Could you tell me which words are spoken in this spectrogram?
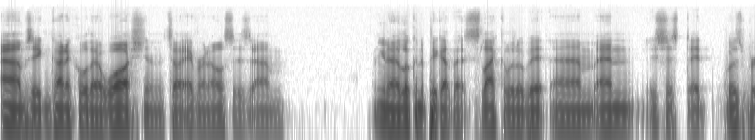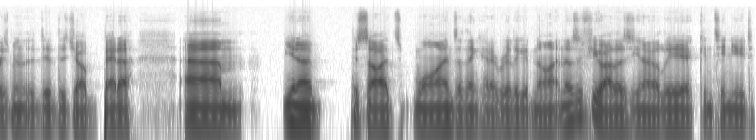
Um, so you can kind of call that a wash, and so everyone else is, um, you know, looking to pick up that slack a little bit. Um, and it's just it was Brisbane that did the job better. Um, you know, besides Wines, I think had a really good night, and there was a few others. You know, Aliir continued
